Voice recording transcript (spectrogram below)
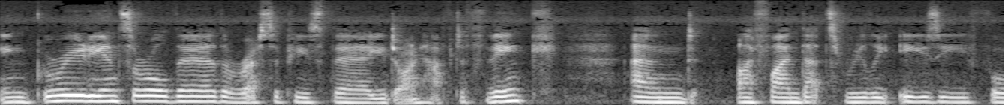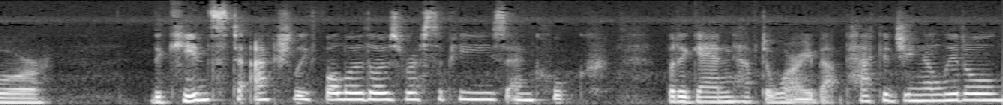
ingredients are all there, the recipes there, you don't have to think. And I find that's really easy for the kids to actually follow those recipes and cook. But again, have to worry about packaging a little.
